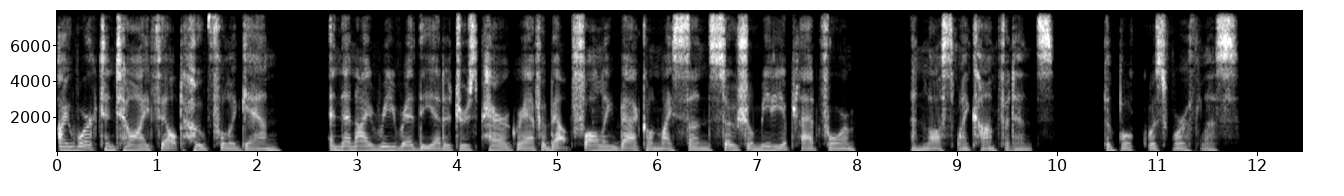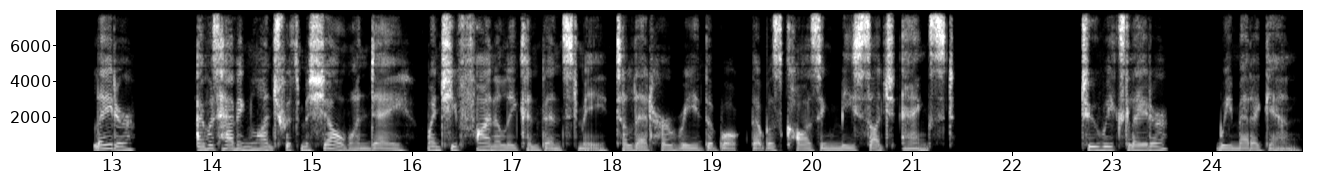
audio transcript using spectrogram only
I worked until I felt hopeful again, and then I reread the editor's paragraph about falling back on my son's social media platform and lost my confidence. The book was worthless. Later, I was having lunch with Michelle one day when she finally convinced me to let her read the book that was causing me such angst. Two weeks later, we met again.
